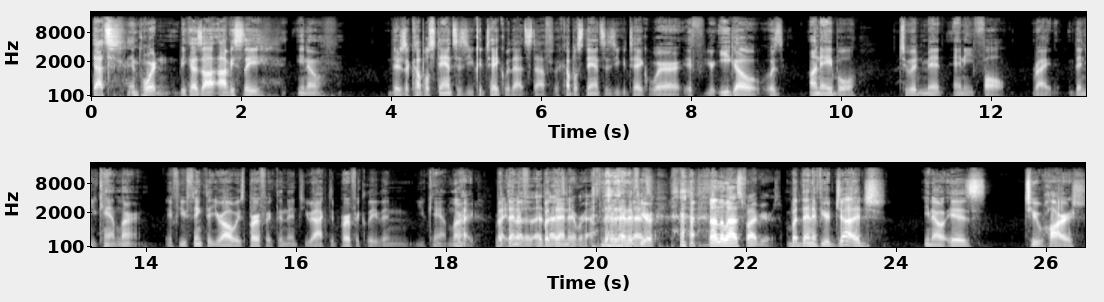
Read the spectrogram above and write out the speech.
That's important because obviously, you know, there's a couple stances you could take with that stuff. A couple stances you could take where if your ego was unable to admit any fault, right, then you can't learn. If you think that you're always perfect and that you acted perfectly, then you can't learn. Right, But right. then, No, if, that- but that's then, never happened. then if you're, Not in the last five years. but then if your judge, you know, is too harsh,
